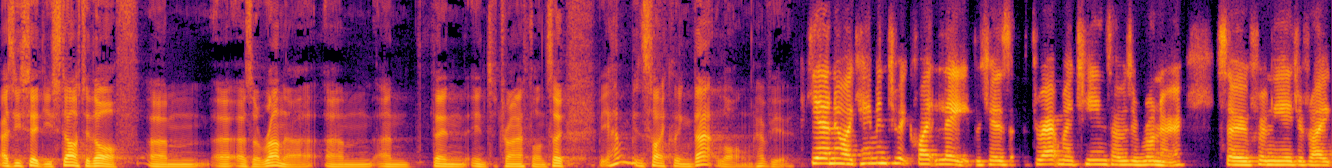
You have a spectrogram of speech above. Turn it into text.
as you said, you started off um, uh, as a runner um, and then into triathlon. So but you haven't been cycling that long, have you? Yeah, no, I came into it quite late because throughout my teens I was a runner. So from the age of like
